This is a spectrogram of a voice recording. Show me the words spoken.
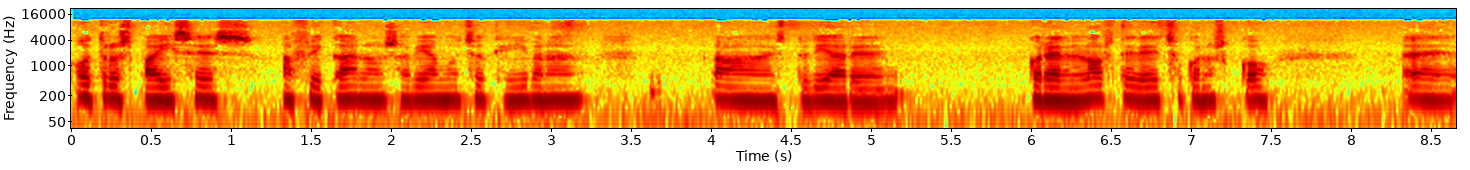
otros países africanos. Había muchos que iban a, a estudiar en Corea del Norte. De hecho, conozco eh,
